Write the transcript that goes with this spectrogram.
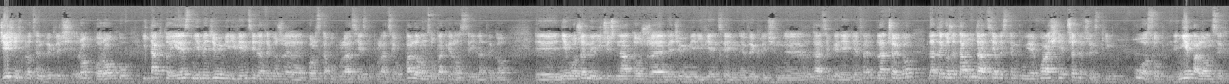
10% wykryć rok po roku i tak to jest, nie będziemy mieli więcej, dlatego że polska populacja jest populacją palącą papierosy i dlatego e, nie możemy liczyć na to, że będziemy mieli więcej wykryć mutacji w genie GFR. Dlaczego? Dlatego, że ta mutacja występuje właśnie przede wszystkim u osób niepalących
